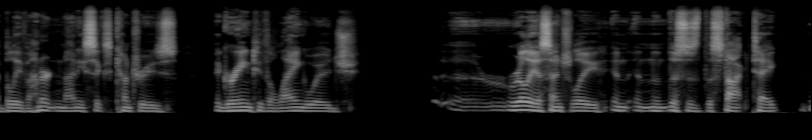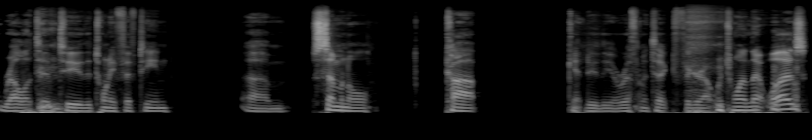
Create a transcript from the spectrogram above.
I believe, 196 countries agreeing to the language. Uh, really, essentially, and, and this is the stock take relative to the 2015 um, seminal COP can't do the arithmetic to figure out which one that was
